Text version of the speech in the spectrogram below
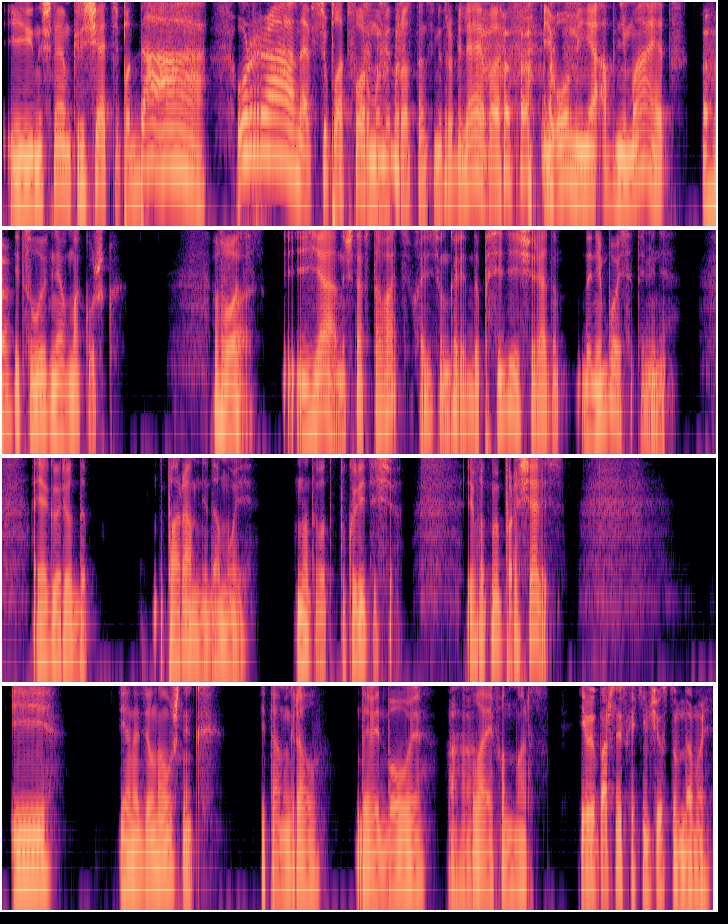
и начинаем кричать, типа, да, ура, на всю платформу метро, станции метро Беляева. И он меня обнимает и целует меня в макушку. Вот. И я начинаю вставать, уходить, он говорит, да посиди еще рядом, да не бойся ты меня. А я говорю, да пора мне домой, надо вот покурить еще. И вот мы прощались, и я надел наушник, и там играл Дэвид Боуи, ага. Life on Mars. И вы пошли с каким чувством домой?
